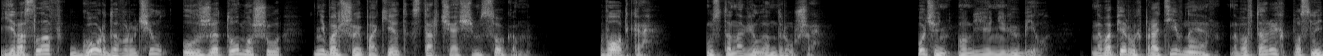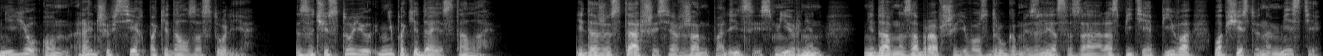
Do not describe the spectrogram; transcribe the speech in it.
Ярослав гордо вручил лже-Томушу небольшой пакет с торчащим соком. «Водка», — установил Андруша. Очень он ее не любил. Во-первых, противная, во-вторых, после нее он раньше всех покидал застолье, зачастую не покидая стола. И даже старший сержант полиции Смирнин, недавно забравший его с другом из леса за распитие пива в общественном месте,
